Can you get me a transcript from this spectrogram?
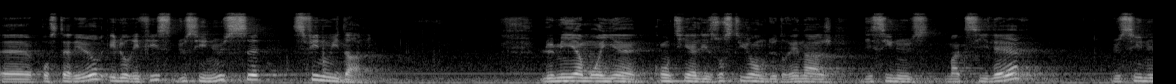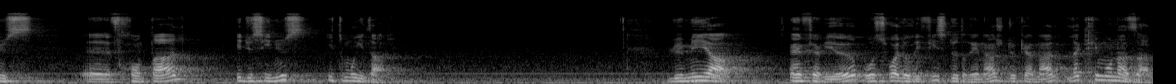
euh, postérieures et l'orifice du sinus sphénoïdal. Le mia moyen contient les ostiomes de drainage des sinus maxillaires, du sinus euh, frontal et du sinus ethmoïdal. Le méa inférieur reçoit l'orifice de drainage du canal lacrymonasal.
